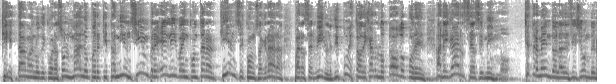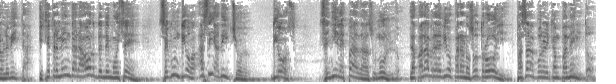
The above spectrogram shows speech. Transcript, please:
que estaban los de corazón malo, pero que también siempre Él iba a encontrar quien se consagrara para servirle, dispuesto a dejarlo todo por Él, a negarse a sí mismo. Qué tremendo la decisión de los levitas y qué tremenda la orden de Moisés según Dios, así ha dicho Dios, ceñí la espada a su muslo. La palabra de Dios para nosotros hoy, pasad por el campamento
